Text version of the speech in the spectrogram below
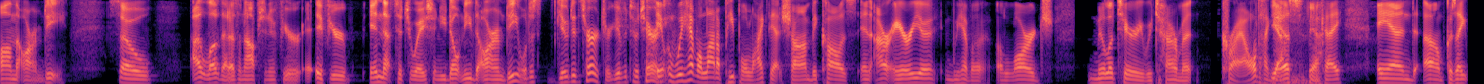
on the RMD. So I love that as an option if you're if you're in that situation, you don't need the RMD, well just give it to the church or give it to a charity. And we have a lot of people like that, Sean, because in our area we have a, a large military retirement crowd, I Yeah, guess. yeah. Okay. And because they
